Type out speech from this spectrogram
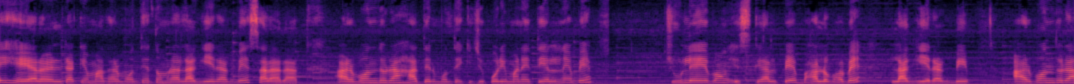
এই হেয়ার অয়েলটাকে মাথার মধ্যে তোমরা লাগিয়ে রাখবে সারা রাত। আর বন্ধুরা, হাতের মধ্যে কিছু পরিমাণে তেল নেবে, চুলে এবং স্ক্যাল্পে ভালোভাবে লাগিয়ে রাখবে। আর বন্ধুরা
